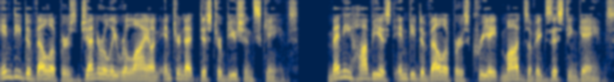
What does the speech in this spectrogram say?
Indie developers generally rely on Internet distribution schemes. Many hobbyist indie developers create mods of existing games.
